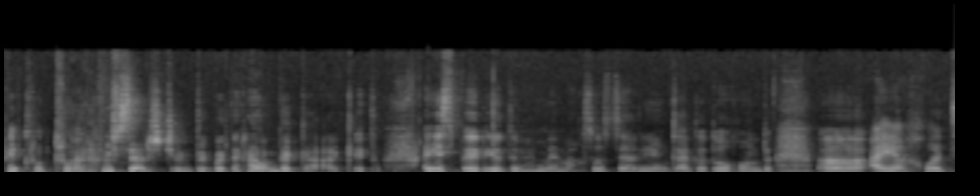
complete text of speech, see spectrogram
ფიქრობ თუ არავის არ სჭირდება და რა უნდა გააკეთო. აი ეს პერიოდები მე მახსოვს ძალიან კარგად ოღონდ. აი ახლაც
